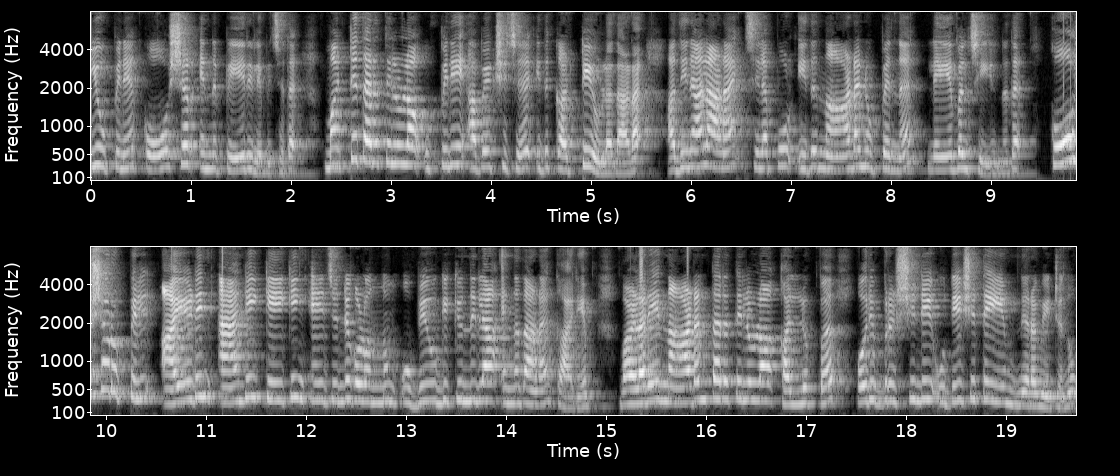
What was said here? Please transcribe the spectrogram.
ഈ ഉപ്പിന് കോഷർ എന്ന് പേര് ലഭിച്ചത്. മറ്റ് തരത്തിലുള്ള ഉപ്പിനെ അപേക്ഷിച്ച് ഇത് കട്ടിയുള്ളതാണ്. അതിനാലാണ് ചിലപ്പോൾ ഇത് നാടൻ ഉപ്പെന്ന് ലേബൽ ചെയ്യുന്നത്. കോഷർ ഉപ്പിൽ അയഡിൻ ആന്റി കേക്കിംഗ് ഏജന്റുകളൊന്നും ഉപയോഗിക്കുന്നില്ല എന്നതാണ് കാര്യം. വളരെ നാടൻ തരത്തിലുള്ള കല്ലുപ്പ് ഒരു ബ്രഷിന്റെ ഉദ്ദേശത്തെയും നിറവേറ്റുന്നു.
